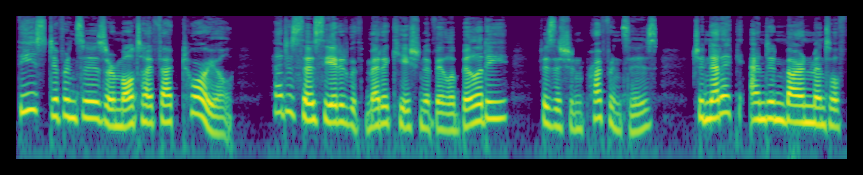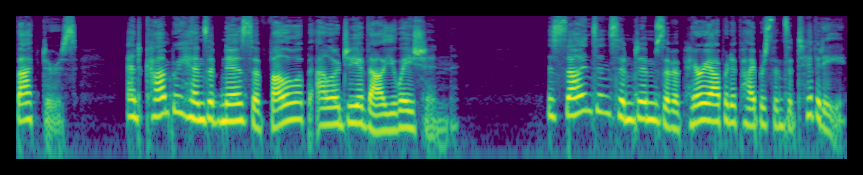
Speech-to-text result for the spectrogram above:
These differences are multifactorial and associated with medication availability, physician preferences, genetic and environmental factors, and comprehensiveness of follow up allergy evaluation. The signs and symptoms of a perioperative hypersensitivity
